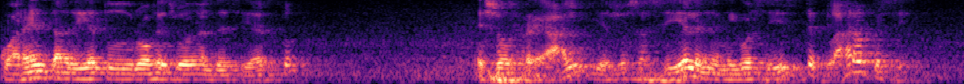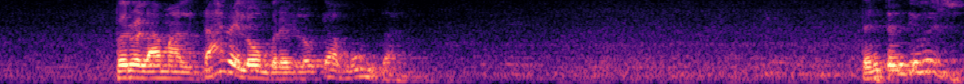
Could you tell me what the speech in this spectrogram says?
40 días tú duró Jesús en el desierto. Eso es real y eso es así, el enemigo existe, claro que sí. Pero la maldad del hombre es lo que abunda. ¿Te entendió eso?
